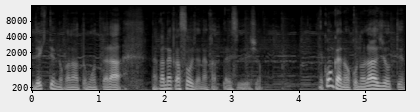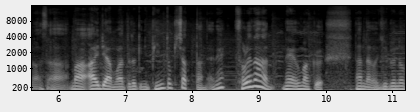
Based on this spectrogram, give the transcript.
できてんのかなと思ったらなかなかそうじゃなかったりするでしょ。で今回のこのラジオっていうのはさまあアイデアもらった時にピンときちゃったんだよね。それならねうまくなんだろう自分の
